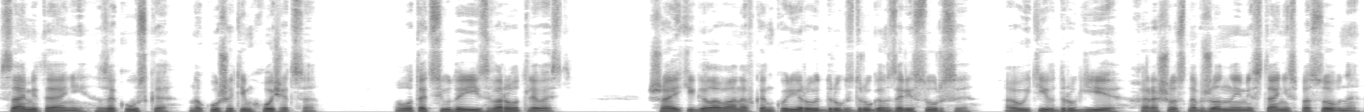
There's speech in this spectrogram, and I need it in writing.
Сами-то они — закуска, но кушать им хочется. Вот отсюда и изворотливость. Шайки голованов конкурируют друг с другом за ресурсы, а уйти в другие, хорошо снабженные места не способны.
